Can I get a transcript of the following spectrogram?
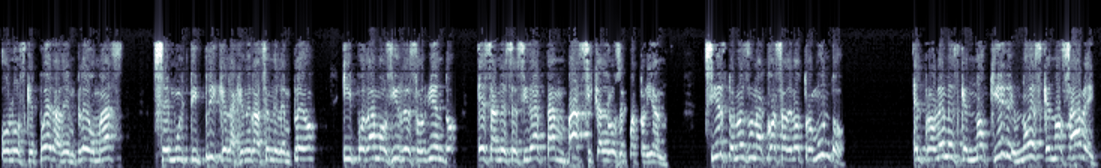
o los que pueda de empleo más, se multiplique la generación del empleo y podamos ir resolviendo esa necesidad tan básica de los ecuatorianos. Si esto no es una cosa del otro mundo, el problema es que no quieren, no es que no saben,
